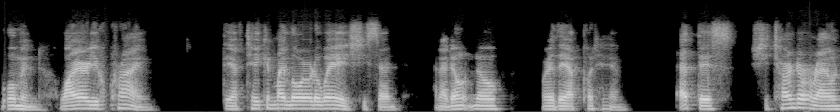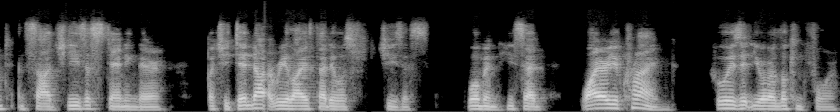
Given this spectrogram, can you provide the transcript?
Woman, why are you crying? They have taken my Lord away, she said, and I don't know where they have put him. At this, she turned around and saw Jesus standing there, but she did not realize that it was Jesus. Woman, he said, why are you crying? Who is it you are looking for?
